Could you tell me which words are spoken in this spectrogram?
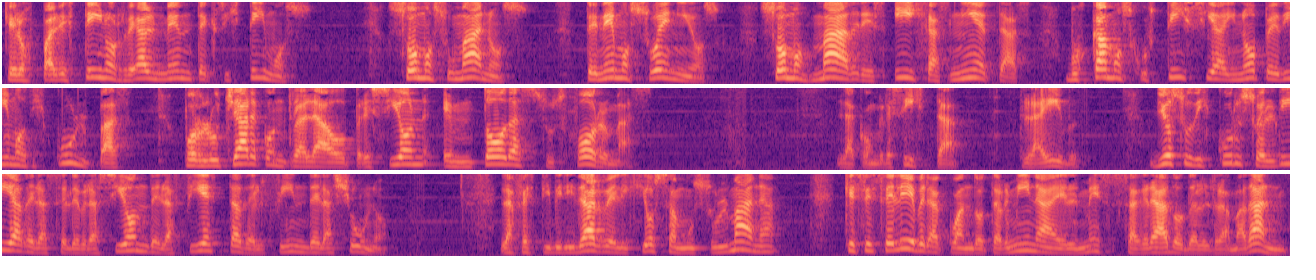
que los palestinos realmente existimos, somos humanos, tenemos sueños, somos madres, hijas, nietas, buscamos justicia y no pedimos disculpas por luchar contra la opresión en todas sus formas. La congresista Tlaib dio su discurso el día de la celebración de la fiesta del fin del ayuno, la festividad religiosa musulmana que se celebra cuando termina el mes sagrado del Ramadán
